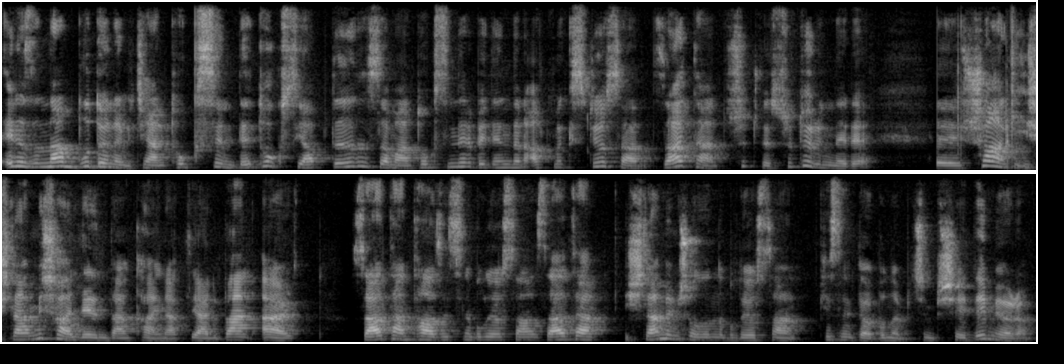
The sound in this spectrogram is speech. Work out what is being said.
en azından bu dönem için yani toksin, detoks yaptığın zaman toksinleri bedeninden atmak istiyorsan zaten süt ve süt ürünleri şu anki işlenmiş hallerinden kaynaklı. Yani ben eğer zaten tazesini buluyorsan, zaten işlenmemiş olanını buluyorsan kesinlikle buna biçim bir şey demiyorum.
